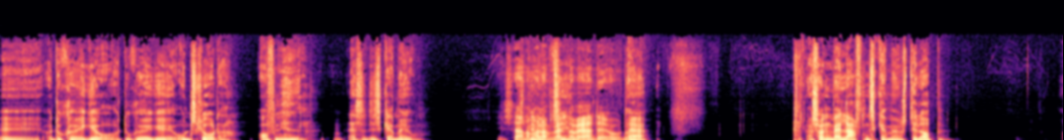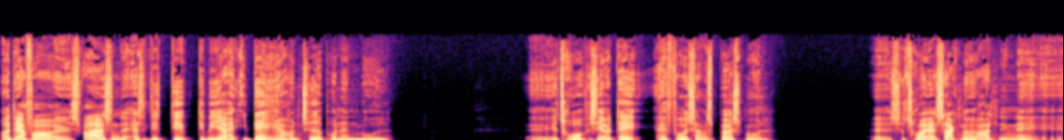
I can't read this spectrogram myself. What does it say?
øh, og du kan jo ikke, du kan jo ikke undslå dig offentligheden. Mm. Altså, det skal man jo. Især når man har valgt at være der, du. Ja. Og sådan en valgaften skal man jo stille op. Og derfor øh, svarer jeg sådan, at altså det, det, det vil jeg i dag have håndteret på en anden måde. Øh, jeg tror, hvis jeg i dag har fået samme spørgsmål, øh, så tror jeg, jeg har sagt noget i retningen af, øh,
